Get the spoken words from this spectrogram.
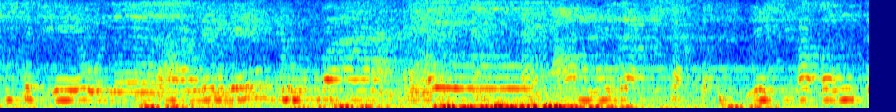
आशिष घेऊन आलेले कृपा आम्ही रक्षक निष्ठावंत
